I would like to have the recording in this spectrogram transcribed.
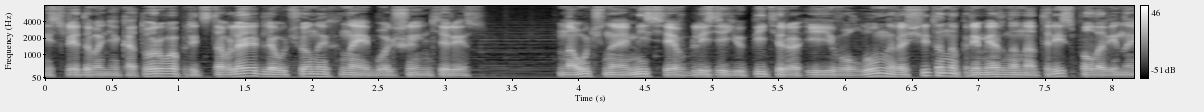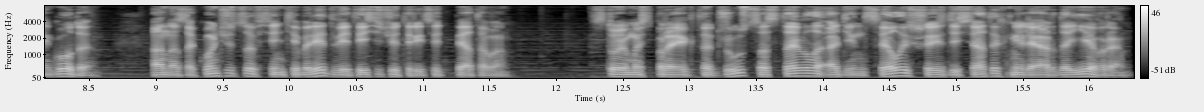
исследование которого представляет для ученых наибольший интерес. Научная миссия вблизи Юпитера и его лун рассчитана примерно на 3,5 года. Она закончится в сентябре 2035 Стоимость проекта JUICE составила 1,6 миллиарда евро,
